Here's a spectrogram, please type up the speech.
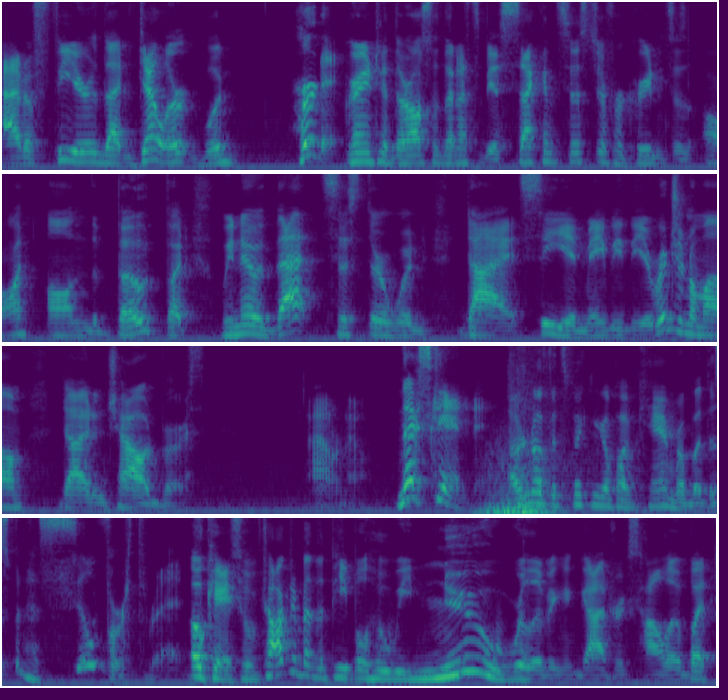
out of fear that Gellert would hurt it. Granted, there also then has to be a second sister for Credence's aunt on the boat, but we know that sister would die at sea, and maybe the original mom died in childbirth. I don't know. Next candidate. I don't know if it's picking up on camera, but this one has silver thread. Okay, so we've talked about the people who we knew were living in Godric's Hollow, but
